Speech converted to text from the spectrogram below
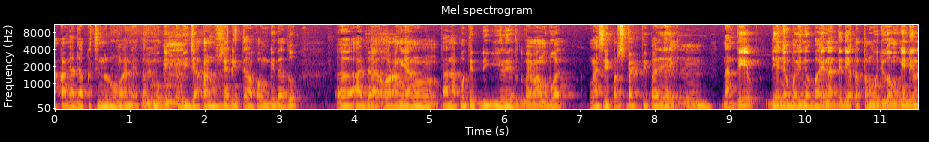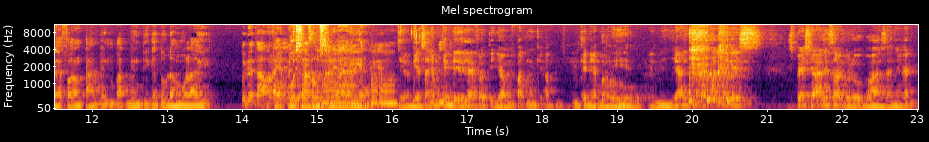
akan ada kecenderungan ya. Tapi mungkin kebijakan khususnya di Telkom kita tuh eh, ada orang yang tanda kutip digilir tuh memang buat ngasih perspektif aja ya. Nanti dia nyobain nyobain, nanti dia ketemu juga mungkin di level entah band 4 band 3 tuh udah mulai Udah tahu lah yang fokus harusnya ya. Ya biasanya mungkin di level 34 mungkin mungkin ya baru Iya. ini ya jurnalis spesialis lah dulu bahasanya kan.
